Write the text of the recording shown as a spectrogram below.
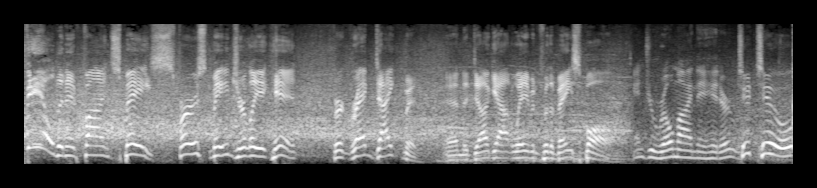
field and it finds space. First major league hit for Greg Deichmann. And the dugout waving for the baseball. Andrew Romine, the hitter. 2-2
